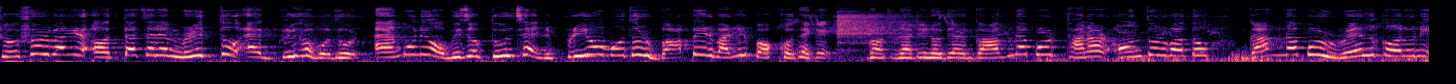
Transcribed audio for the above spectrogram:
শ্বশুরবাড়ির অত্যাচারে মৃত্যু এক গৃহবধূর। এমনই অভিযোগ তুলছেন প্রিয় বধূর বাপের বাড়ির পক্ষ থেকে। ঘটনাটি নদিয়ার গাংনাপুর থানার অন্তর্গত গাংনাপুর রেল কলোনি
